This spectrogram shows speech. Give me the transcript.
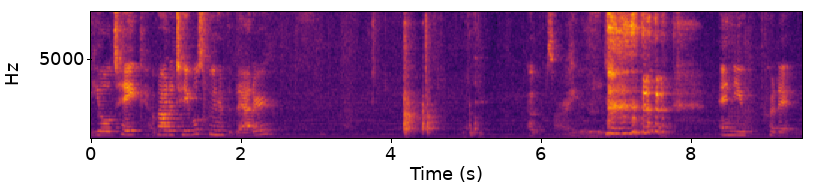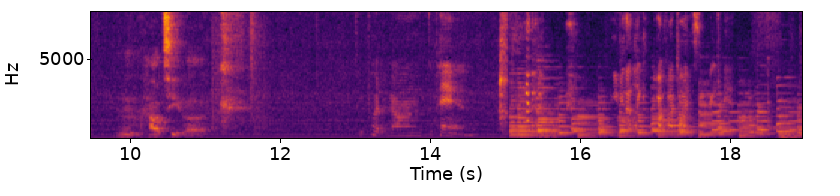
you'll take about a tablespoon of the batter. Oh, sorry. and you put it. Mmm, how to. Uh. you put it on the pan. you do that like about five times.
